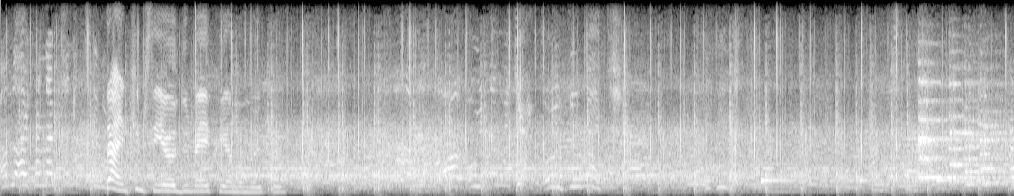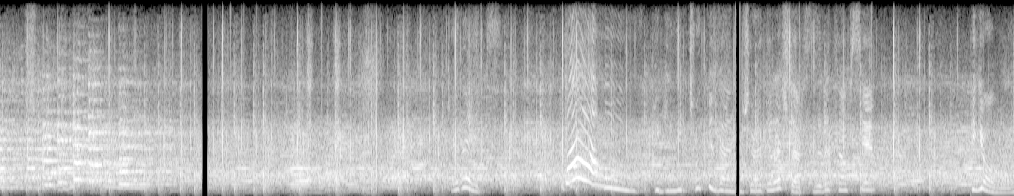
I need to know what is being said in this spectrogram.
Abla arkandan bir tane kız geliyor. Ben kimseyi öldürmeye kıyamam Öykü. size de tavsiye pigi olmaz.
